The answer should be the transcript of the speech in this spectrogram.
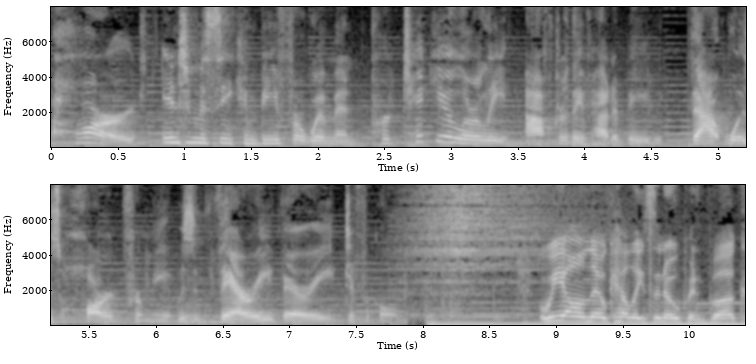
hard intimacy can be for women, particularly after they've had a baby. That was hard for me. It was very, very difficult. We all know Kelly's an open book,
